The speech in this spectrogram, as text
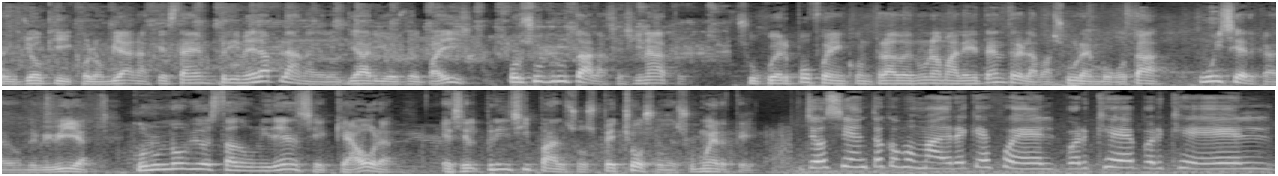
disjockey colombiana que está en primera plana de los diarios del país por su brutal asesinato. Su cuerpo fue encontrado en una maleta entre la basura en Bogotá, muy cerca de donde vivía, con un novio estadounidense que ahora es el principal sospechoso de su muerte. Yo siento como madre que fue él. ¿Por qué? Porque él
